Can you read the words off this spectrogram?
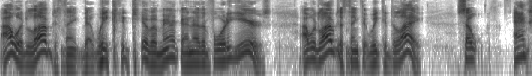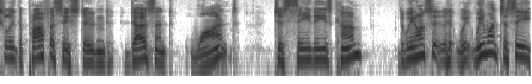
I would love to think that we could give America another 40 years. I would love to think that we could delay. So, actually, the prophecy student doesn't want to see these come we don't see, we, we want to see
